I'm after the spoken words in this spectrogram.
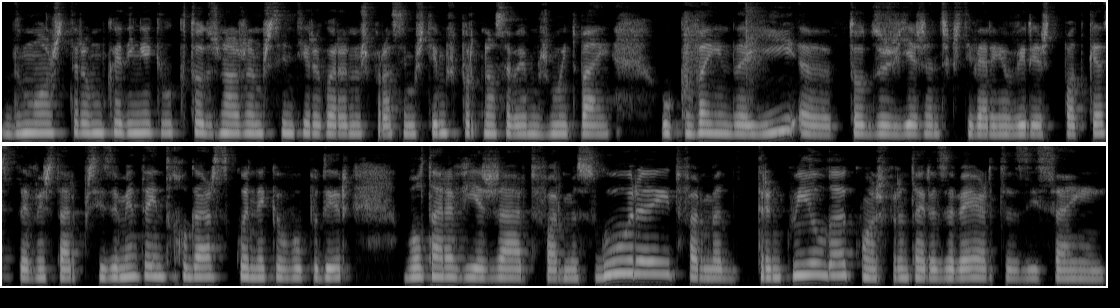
demonstra um bocadinho aquilo que todos nós vamos sentir agora nos próximos tempos, porque não sabemos muito bem o que vem daí. Ah, todos os viajantes que estiverem a ouvir este podcast devem estar precisamente a interrogar-se quando é que eu vou poder voltar a viajar de forma segura e de forma tranquila, com as fronteiras abertas e sem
